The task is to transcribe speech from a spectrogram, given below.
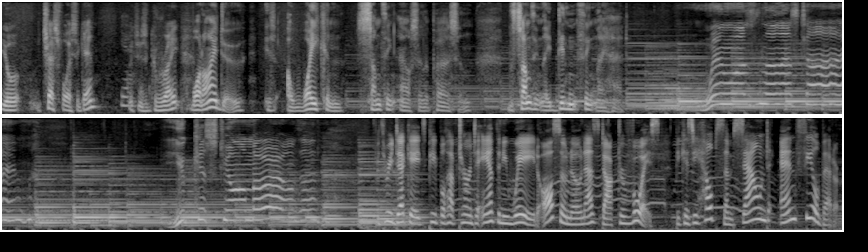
Your chest voice again, Yeah. which is great. What I do is awaken something else in a person, something they didn't think they had. When was the last time you kissed your mother? For three decades, people have turned to Anthony Wade, also known as Dr. Voice, because he helps them sound and feel better.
